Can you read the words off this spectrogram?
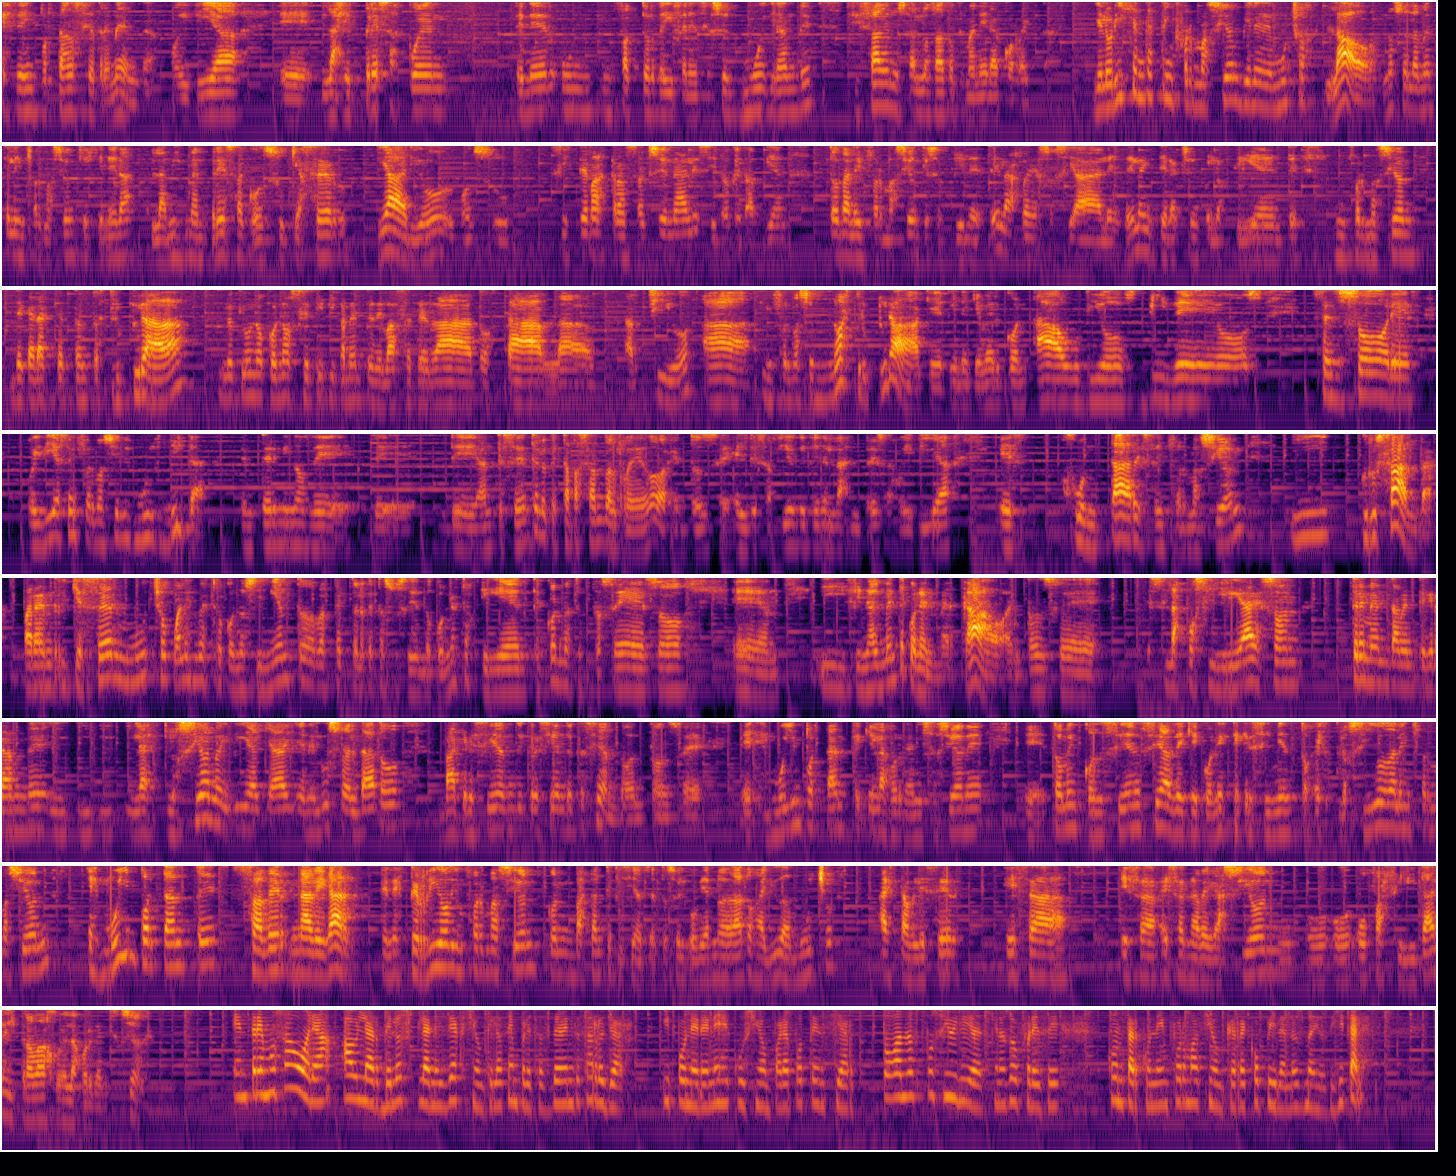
Es de importancia tremenda. Hoy día eh, las empresas pueden tener un factor de diferenciación muy grande si saben usar los datos de manera correcta. Y el origen de esta información viene de muchos lados, no solamente la información que genera la misma empresa con su quehacer diario, con sus sistemas transaccionales, sino que también toda la información que se obtiene de las redes sociales, de la interacción con los clientes, información de carácter tanto estructurada, lo que uno conoce típicamente de bases de datos, tablas, archivos a información no estructurada que tiene que ver con audios, videos, sensores. Hoy día esa información es muy rica en términos de, de, antecedentes de lo que está pasando alrededor. Entonces el desafío que tienen las empresas hoy día es juntar esa información y cruzarla para enriquecer mucho cuál es nuestro conocimiento respecto a lo que está sucediendo con nuestros clientes, con nuestros procesos, eh, y finalmente con el mercado. Entonces, las posibilidades son tremendamente grande y, la explosión hoy día que hay en el uso del dato va creciendo y creciendo y creciendo. Entonces, eh, es muy importante que las organizaciones eh, tomen conciencia de que con este crecimiento explosivo de la información es muy importante saber navegar en este río de información con bastante eficiencia. Entonces el gobierno de datos ayuda mucho a establecer esa, esa, esa navegación o, o facilitar el trabajo de las organizaciones. Entremos ahora a hablar de los planes de acción que las empresas deben desarrollar y poner en ejecución para potenciar todas las posibilidades que nos ofrece contar con la información que recopilan los medios digitales.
